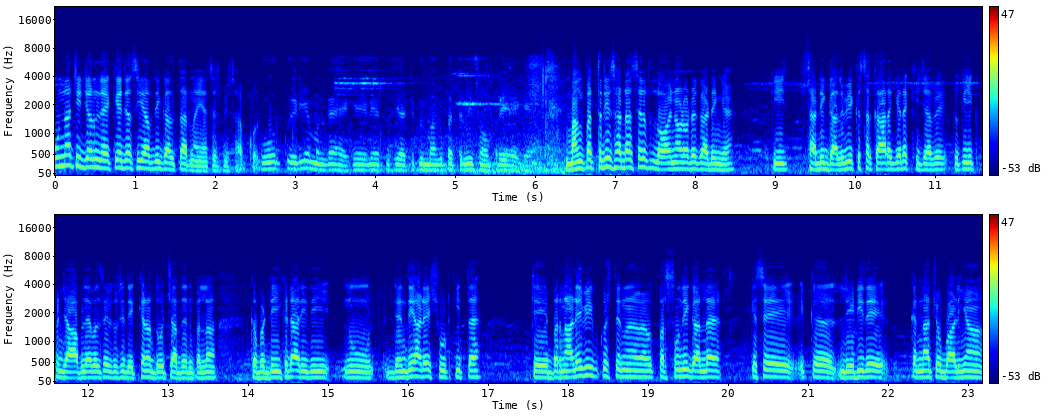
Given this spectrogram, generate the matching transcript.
ਉਹਨਾਂ ਚੀਜ਼ਾਂ ਨੂੰ ਲੈ ਕੇ ਅੱਜ ਅਸੀਂ ਆਪਦੀ ਗੱਲ ਧਰਨਾ ਹੈ ਐਸਐਸਪੀ ਸਾਹਿਬ ਕੋਲ ਹੋਰ ਕਿਹੜੀਆਂ ਮੰਗਾਂ ਹੈਗੀਆਂ ਜਿਹੜੀਆਂ ਤੁਸੀਂ ਅੱਜ ਕੋਈ ਮੰਗ ਪੱਤਰ ਵੀ ਸੌਂਪ ਰਹੇ ਹੈਗੇ? ਮੰਗ ਪੱਤਰ ਹੀ ਸਾਡਾ ਸਿਰਫ ਲਾਅ ਐਂਡ ਆਰਡਰ ਰਿਗਾਰਡਿੰਗ ਹੈ ਕਿ ਸਾਡੀ ਗੱਲ ਵੀ ਇੱਕ ਸਰਕਾਰ ਅੱਗੇ ਰੱਖੀ ਜਾਵੇ ਕਿਉਂਕਿ ਇੱਕ ਪੰਜਾਬ ਲੈਵਲ ਤੇ ਤੁਸੀਂ ਦੇਖਿਆ ਨਾ 2-4 ਦਿਨ ਪਹਿਲਾਂ ਕਬੱਡੀ ਖਿਡਾਰੀ ਦੀ ਨੂੰ ਦਿਨ ਦਿਹਾੜੇ ਸ਼ੂਟ ਕੀਤਾ ਤੇ ਬਰਨਾਲੇ ਵੀ ਕੁਝ ਦਿਨ ਪਰਸੋਂ ਦੀ ਗੱਲ ਹੈ ਕਿਸੇ ਇੱਕ ਲੇਡੀ ਦੇ ਕੰਨਾਂ ਚੋਂ ਬਾਲੀਆਂ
